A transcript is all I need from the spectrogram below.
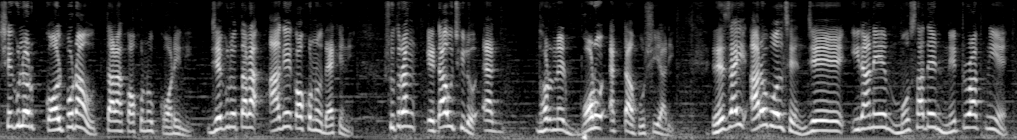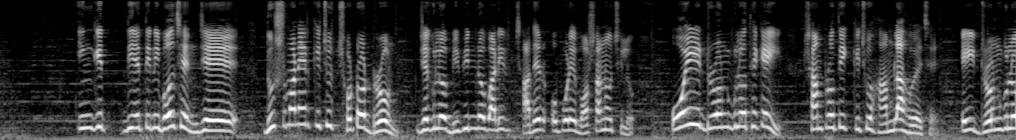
সেগুলোর কল্পনাও তারা কখনো করেনি, যেগুলো তারা আগে কখনো দেখেনি। সুতরাং এটাও ছিল এক ধরনের বড় একটা হুঁশিয়ারি। রেজাই আরও বলছেন যে, ইরানে মোসাদের নেটওয়ার্ক নিয়ে ইঙ্গিত দিয়ে তিনি বলছেন যে, দুশ্মনের কিছু ছোট ড্রোন, যেগুলো বিভিন্ন বাড়ির ছাদের ওপরে বসানো ছিল ওই ড্রোনগুলো থেকেই সাম্প্রতিক কিছু হামলা হয়েছে। এই ড্রোনগুলো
